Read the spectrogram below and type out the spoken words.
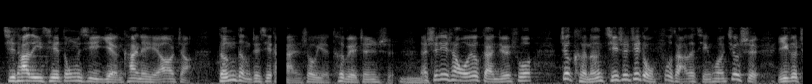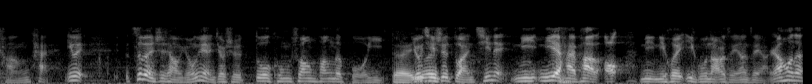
其他的一些东西眼看着也要涨，等等这些感受也特别真实。那实际上我有感觉说，这可能其实这种复杂的情况就是一个常态，因为。资本市场永远就是多空双方的博弈，对，尤其是短期内，你你也害怕了，哦，你你会一股脑儿怎样怎样，然后呢，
